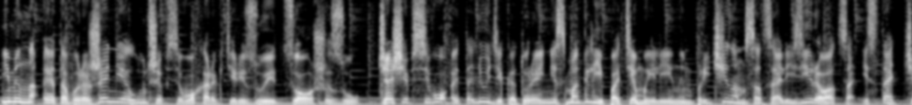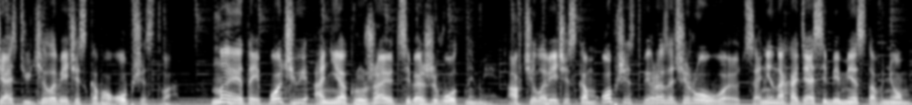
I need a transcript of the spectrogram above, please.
Именно это выражение лучше всего характеризует зоошизу. Чаще всего это люди, которые не смогли по тем или иным причинам социализироваться и стать частью человеческого общества. На этой почве они окружают себя животными, а в человеческом обществе разочаровываются, не находя себе места в нем,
